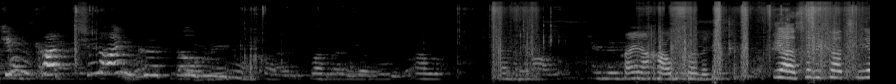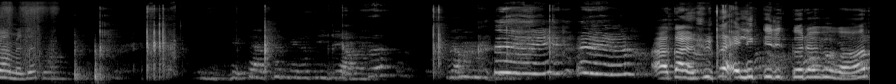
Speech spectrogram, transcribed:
Şimdi kat, şimdi hangi kağıtta olduğunu bilmiyorum. Aynen kaldı tabii. Ya tabii katil gelmedi. Geçen tur yarısı hile yaptı. Arkadaşlar şurada elektrik görevi var.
